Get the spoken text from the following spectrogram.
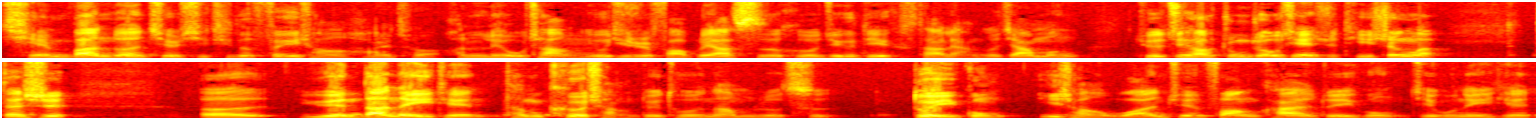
前半段切尔西踢得非常好，没错，很流畅，尤其是法布利亚斯和这个迪克斯塔两个加盟，觉得这条中轴线是提升了。但是，呃，元旦那一天，他们客场对托特纳姆热刺对攻一场完全放开的对攻，结果那一天。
